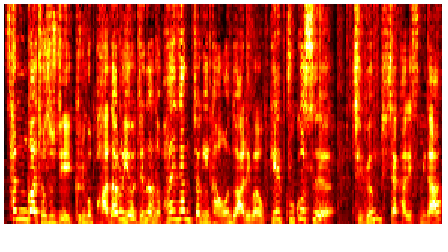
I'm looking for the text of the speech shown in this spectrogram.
산과 저수지 그리고 바다로 이어지는 환상적인 강원도 아리바오길 9코스 지금 시작하겠습니다.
